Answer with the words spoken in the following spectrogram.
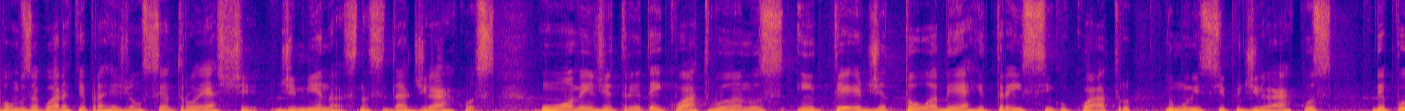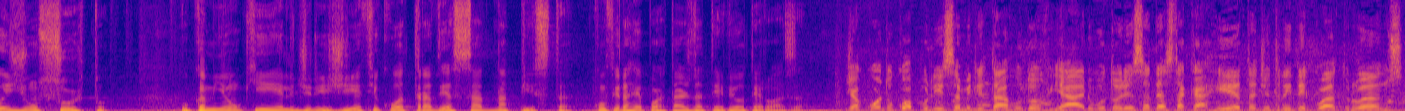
Vamos agora aqui para a região centro-oeste de Minas, na cidade de Arcos. Um homem de 34 anos interditou a BR-354 no município de Arcos depois de um surto. O caminhão que ele dirigia ficou atravessado na pista. Confira a reportagem da TV Alterosa. De acordo com a Polícia Militar Rodoviária, o motorista desta carreta, de 34 anos,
